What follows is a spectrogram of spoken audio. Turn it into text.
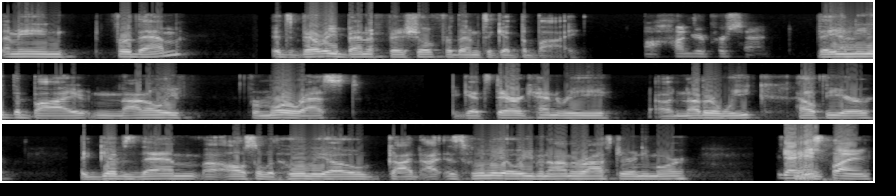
I mean, for them, it's very beneficial for them to get the buy. A hundred percent. They Yeah. need the buy not only for more rest. It gets Derrick Henry another week healthier. It gives them uh, also with Julio. God, is Julio even on the roster anymore? Yeah, he's playing.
